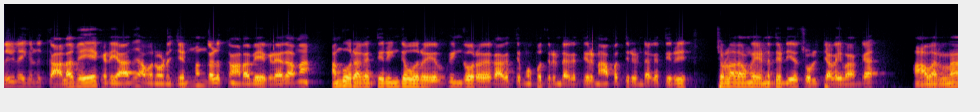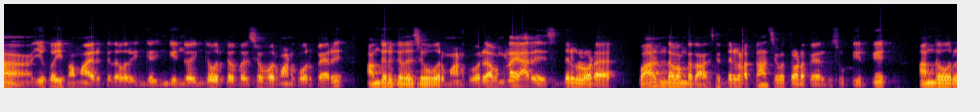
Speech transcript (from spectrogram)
லீலைகளுக்கு அளவே கிடையாது அவரோட ஜென்மங்களுக்கும் அளவே கிடையாது. ஆனால் அங்கே ஒரு அகத்தியர் இங்கே ஒரு இருக்கு இங்கே ஒரு அகத்தியர் முப்பத்தி ரெண்டு அகத்தியர் நாற்பத்தி ரெண்டு அகத்தியர். சொல்லாதவங்க என்ன தெரிஞ்சோ சொல்லி அலைவாங்க அவர்லாம் யுக யுகமாக இருக்குது அவர். இங்கே இங்கே இங்கே இங்கே இருக்கிற சிவபெருமானுக்கு ஒரு பேர் அங்கே இருக்கிற சிவபெருமானுக்கு ஒரு. அவங்களாம் யார்? சித்தர்களோட வாழ்ந்தவங்க தான். சித்தர்களை தான் சிவத்தோட பேருக்கு சூட்டியிருக்கு. அங்க ஒரு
